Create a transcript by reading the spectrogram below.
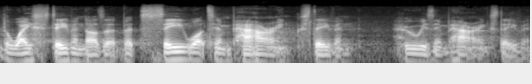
the way Stephen does it, but see what's empowering Stephen. Who is empowering Stephen?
